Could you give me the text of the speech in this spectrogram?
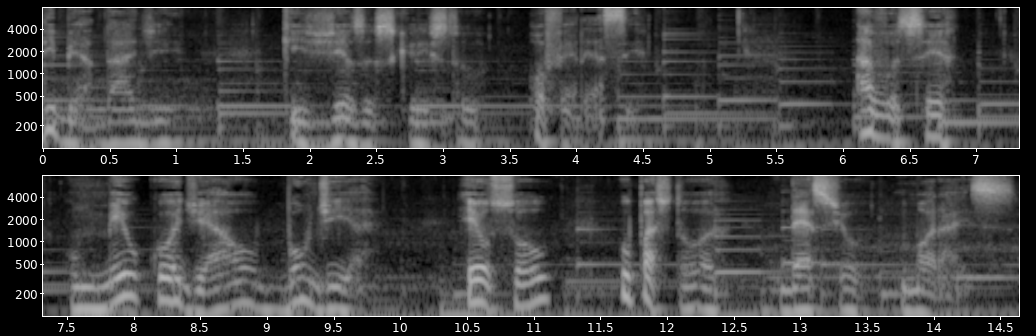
liberdade que Jesus Cristo oferece. A você, o meu cordial bom dia. Eu sou o pastor Décio Moraes.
